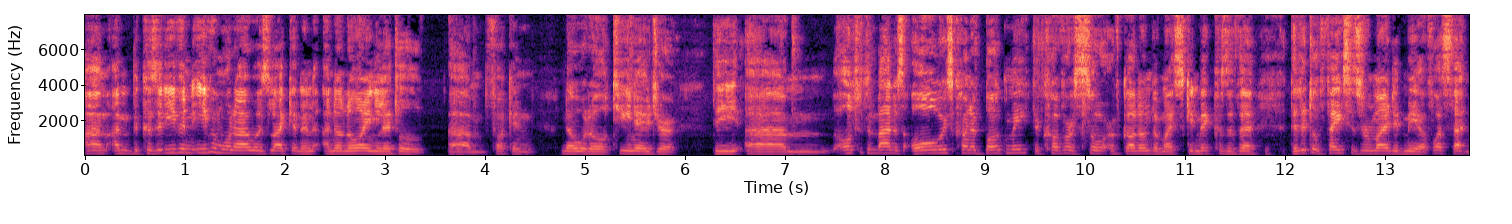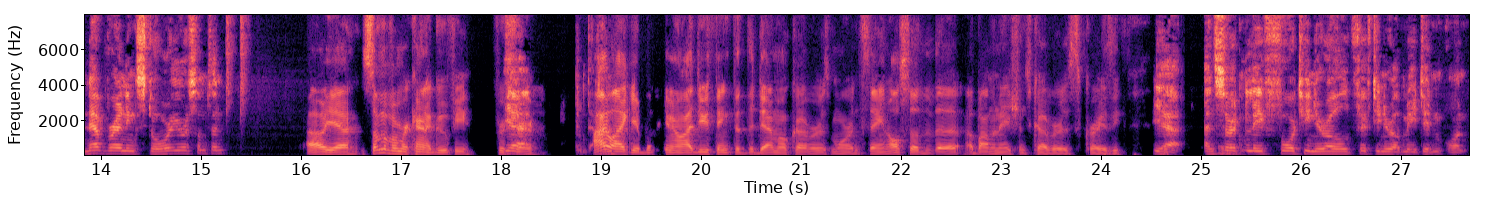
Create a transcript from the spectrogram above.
Um, I'm because it even even when I was like an an annoying little um fucking know-it-all teenager, the um Altars of Madness always kind of bugged me. The cover sort of got under my skin because of the the little faces reminded me of what's that Never-Ending Story or something. Oh yeah, some of them are kind of goofy for Yeah. sure. I like it, but you know, I do think that the demo cover is more insane. Also, the Abominations cover is crazy. Yeah, and certainly fourteen-year-old, fifteen-year-old me didn't want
